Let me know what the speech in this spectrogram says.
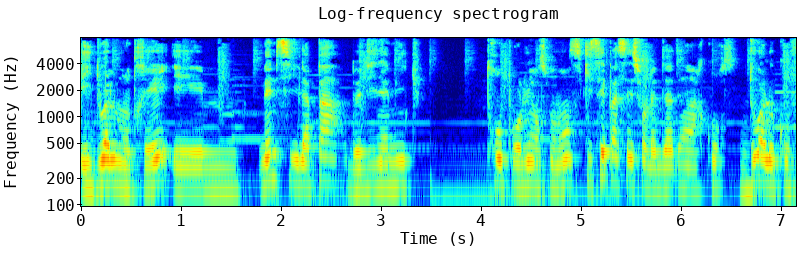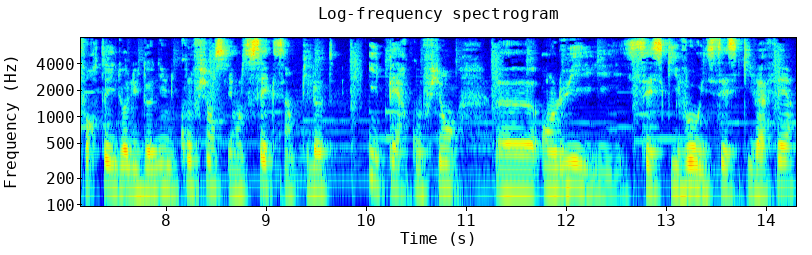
et il doit le montrer. Et hum, même s'il n'a pas de dynamique trop pour lui en ce moment. Ce qui s'est passé sur la dernière course doit le conforter, il doit lui donner une confiance et on le sait que c'est un pilote hyper confiant euh, en lui, il sait ce qu'il vaut, il sait ce qu'il va faire.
